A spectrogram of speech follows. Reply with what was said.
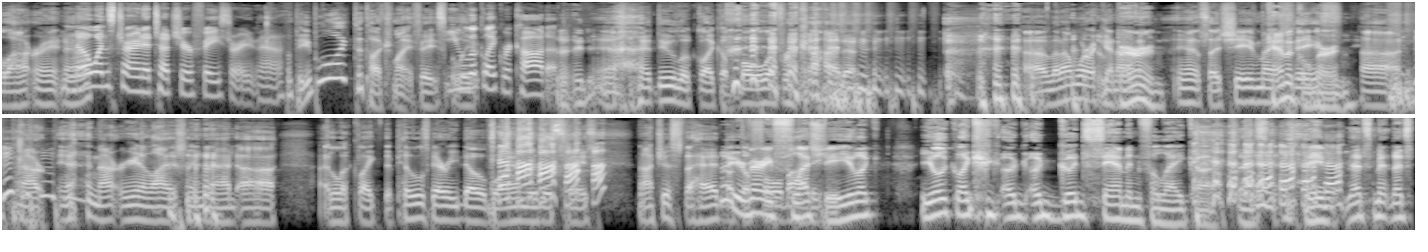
lot right now. No one's trying to touch your face right now. People like to touch my face. You believe- look like ricotta. I do. Yeah, I do look like a bowl of ricotta. uh, but I'm working on Burn. it. Yes, I shave my Chemical face, burn. Uh, not, yeah, not realizing that uh, I look like the Pillsbury Doughboy under this face. Not just the head, Oh, but you're the very full fleshy. Body. You look. You look like a, a good salmon fillet cut. That's maybe, that's that's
